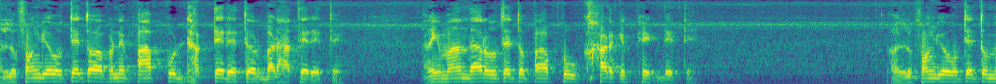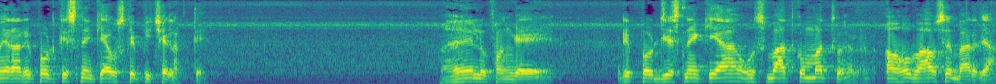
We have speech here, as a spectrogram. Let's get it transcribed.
लुफंगे होते तो अपने पाप को ढकते रहते और बढ़ाते रहते। ईमानदार होते तो पाप को उखाड़ के फेंक देते। और लुफंगे होते तो मेरा रिपोर्ट किसने किया, उसके पीछे लगते। है लुफंगे, रिपोर्ट जिसने किया, उस बात को मत अहो भाव से भर जा।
